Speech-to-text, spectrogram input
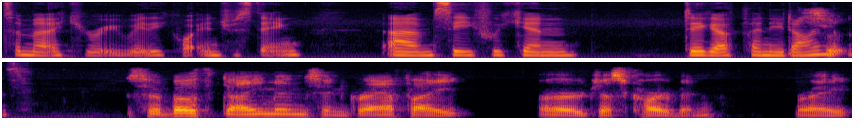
to Mercury really quite interesting. Um, see if we can dig up any diamonds. So both diamonds and graphite are just carbon, right?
